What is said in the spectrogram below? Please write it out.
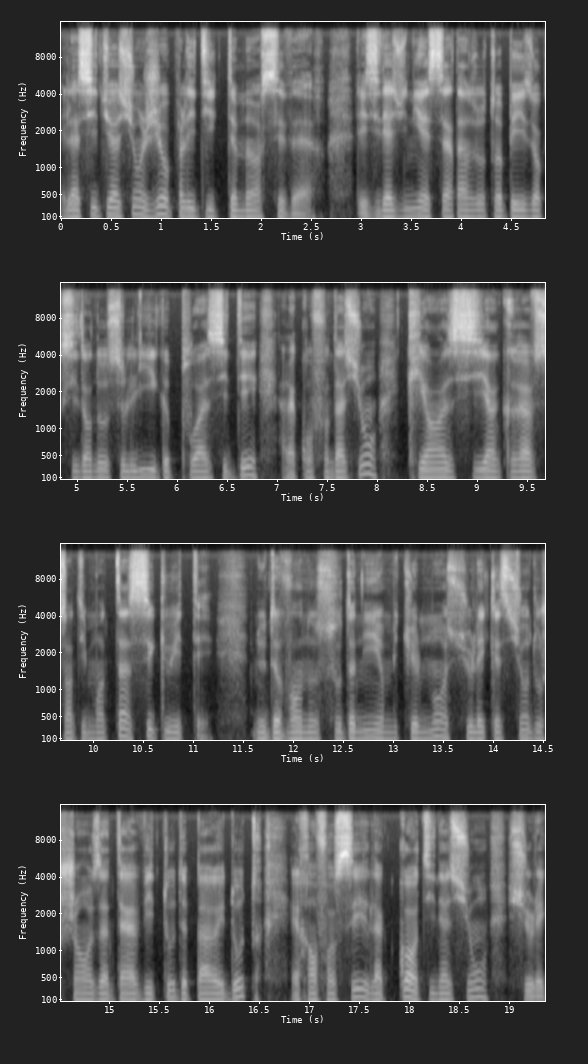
et la situation géopolitique demeure sévère. Les États-Unis et certains autres pays occidentaux se liguent pour inciter à la confrontation, créant ainsi un grave sentiment d'insécurité. Nous devons nous soutenir mutuellement sur les questions touchant aux intérêts vitaux de part et d'autre et renforcer la coordination sur les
